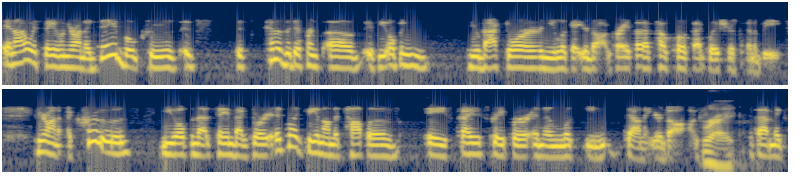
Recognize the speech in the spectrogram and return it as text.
And I always say when you're on a day boat cruise, it's, it's kind of the difference of if you open your back door and you look at your dog, right? That's how close that glacier is going to be. If you're on a cruise, you open that same back door. It's like being on the top of a skyscraper and then looking down at your dog. Right. If that makes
